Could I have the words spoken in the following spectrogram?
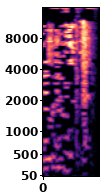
We've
